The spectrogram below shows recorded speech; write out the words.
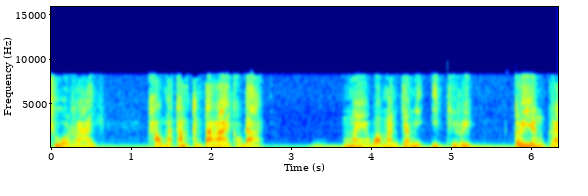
ชั่วร้าย เข้ามาทำอันตรายเขาได้ แม้ว่ามันจะมีอิทธิฤทธิ์เกรียงไกร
